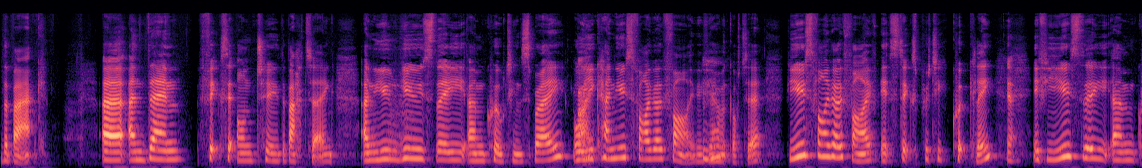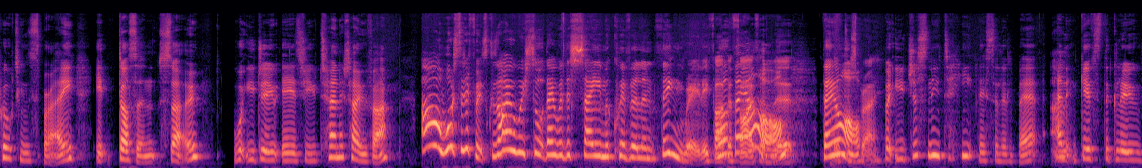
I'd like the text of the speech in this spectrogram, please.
the back, uh, and then fix it onto the batting. And you use the um, quilting spray, or you can use 505 if you haven't got it. If you use 505, it sticks pretty quickly. Yeah. If you use the um, quilting spray, it doesn't. So what you do is you turn it over. Oh, what's the difference? Because I always thought they were the same equivalent thing, really. Five Well, they five are. the They are, spray. Ah. but you just need to heat this a little bit, and it gives the glue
